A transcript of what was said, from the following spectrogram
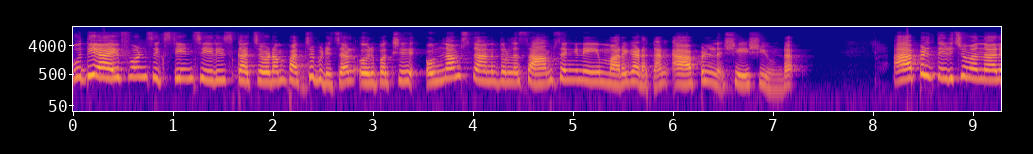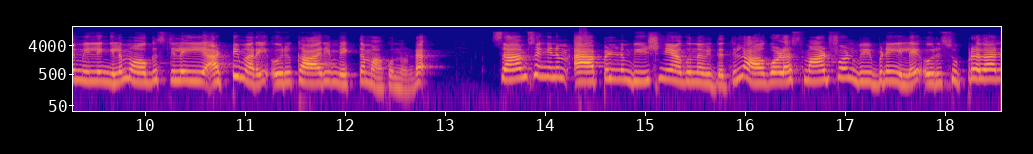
പുതിയ ഐഫോൺ സിക്സ്റ്റീൻ സീരീസ് കച്ചവടം പച്ചപിടിച്ചാൽ ഒരുപക്ഷെ ഒന്നാം സ്ഥാനത്തുള്ള സാംസങ്ങിനെയും മറികടക്കാൻ ആപ്പിളിന് ശേഷിയുണ്ട്. ആപ്പിൾ തിരിച്ചു വന്നാലും ഇല്ലെങ്കിലും ഓഗസ്റ്റിലെ ഈ അട്ടിമറി ഒരു കാര്യം വ്യക്തമാക്കുന്നുണ്ട്. സാംസങ്ങിനും ആപ്പിളിനും ഭീഷണിയാകുന്ന വിധത്തിൽ ആഗോള സ്മാർട്ട് ഫോൺ വിപണിയിലെ ഒരു സുപ്രധാന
